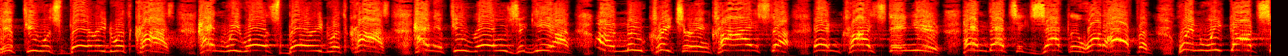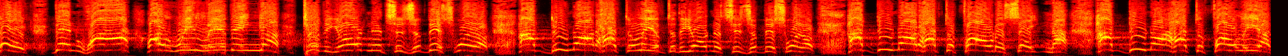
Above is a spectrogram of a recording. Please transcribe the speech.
if you was buried with Christ, and we was buried with Christ, and if you rose again, a new creature in Christ, uh, and Christ in you, and that's exactly what happened when we got saved, then why are we living uh, to the ordinances of this world? I do not have to live to the ordinances of this world. I do not have to fall to Satan. I do not have to fall in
